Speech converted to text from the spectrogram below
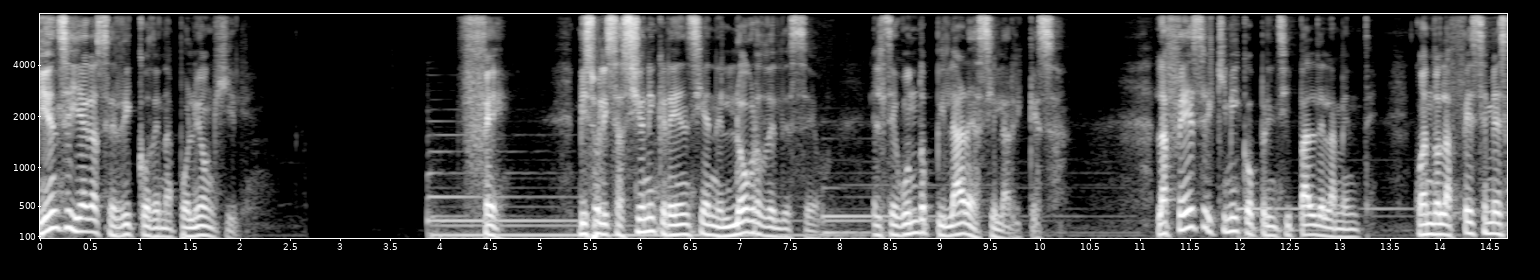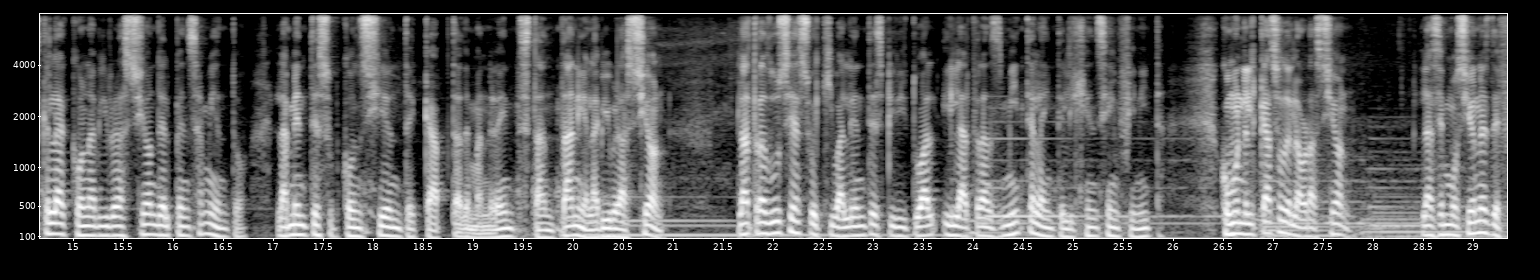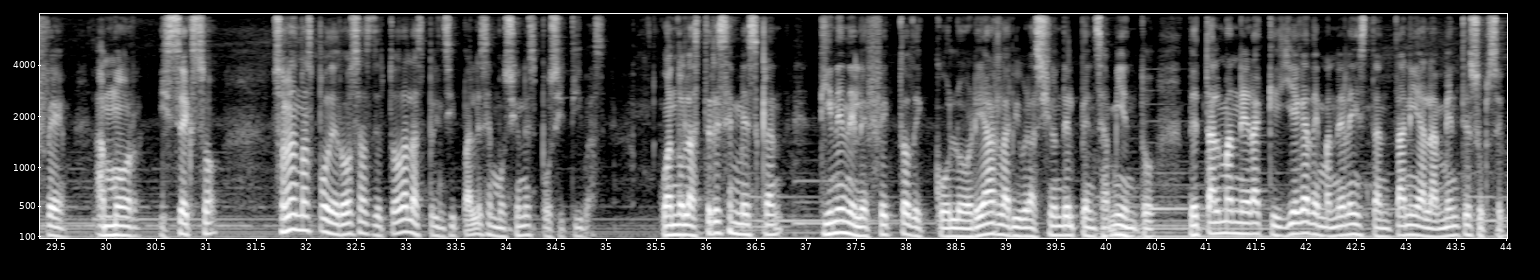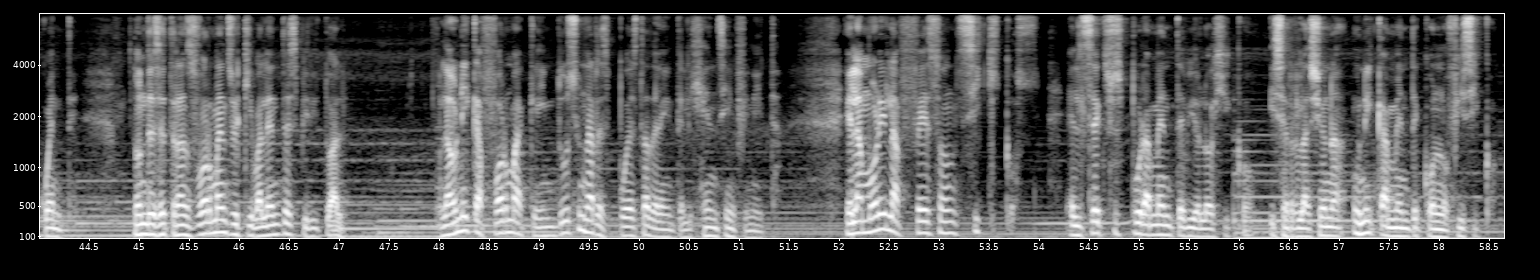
Piense y hágase rico de Napoleón Hill. Fe, visualización y creencia en el logro del deseo, el segundo pilar hacia la riqueza. La fe es el químico principal de la mente. Cuando la fe se mezcla con la vibración del pensamiento, la mente subconsciente capta de manera instantánea la vibración, la traduce a su equivalente espiritual y la transmite a la inteligencia infinita. Como en el caso de la oración, las emociones de fe, amor y sexo son las más poderosas de todas las principales emociones positivas. Cuando las tres se mezclan, tienen el efecto de colorear la vibración del pensamiento de tal manera que llega de manera instantánea a la mente subsecuente, donde se transforma en su equivalente espiritual. La única forma que induce una respuesta de la inteligencia infinita. El amor y la fe son psíquicos. El sexo es puramente biológico y se relaciona únicamente con lo físico.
